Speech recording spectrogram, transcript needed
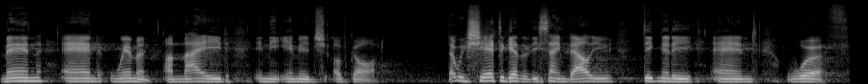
men and women, are made in the image of God. That we share together the same value, dignity, and worth.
